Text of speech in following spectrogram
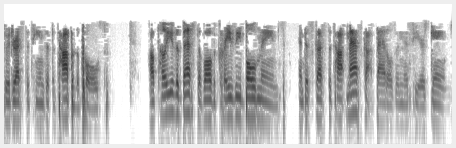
to address the teams at the top of the polls. I'll tell you the best of all the crazy bowl names and discuss the top mascot battles in this year's games.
